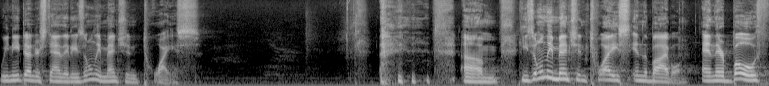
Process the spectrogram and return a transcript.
we need to understand that he's only mentioned twice. um, he's only mentioned twice in the Bible, and they're both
